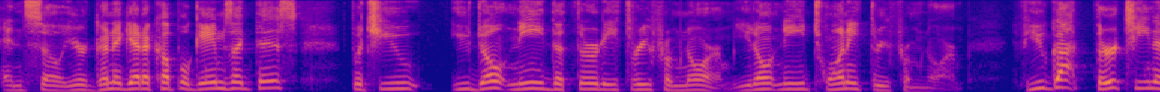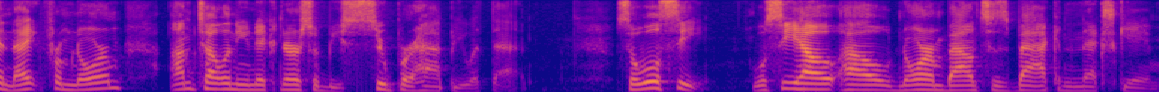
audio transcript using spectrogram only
And so you're going to get a couple games like this, but you you don't need the 33 from Norm. You don't need 23 from Norm. If you got 13 a night from Norm, I'm telling you Nick Nurse would be super happy with that. So we'll see. We'll see how how Norm bounces back in the next game.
